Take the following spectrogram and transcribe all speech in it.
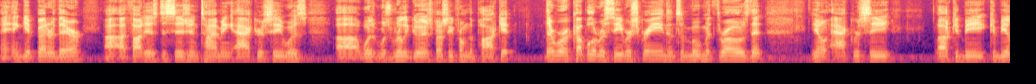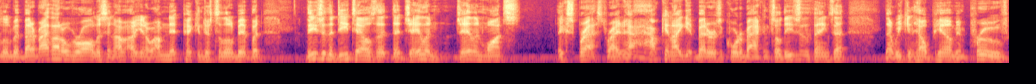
and, and get better there. Uh, I thought his decision timing accuracy was uh, was was really good, especially from the pocket. There were a couple of receiver screens and some movement throws that, you know, accuracy uh, could be could be a little bit better. But I thought overall, listen, I, I, you know, I'm nitpicking just a little bit, but these are the details that that Jalen Jalen wants expressed, right? How, how, can I get better as a quarterback? And so these are the things that that we can help him improve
